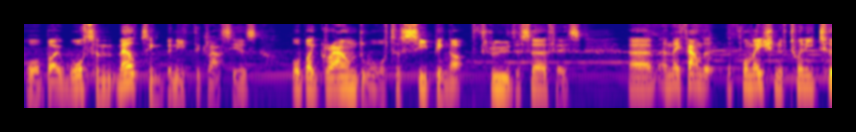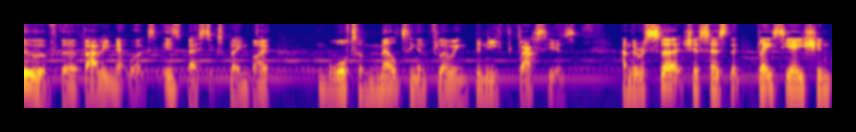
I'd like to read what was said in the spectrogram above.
or by water melting beneath the glaciers, or by groundwater seeping up through the surface. Um, and they found that the formation of 22 of the valley networks is best explained by water melting and flowing beneath glaciers. And the researcher says that glaciation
